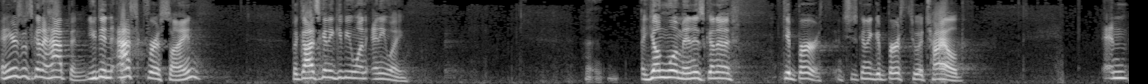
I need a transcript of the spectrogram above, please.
And here's what's going to happen you didn't ask for a sign, but God's going to give you one anyway. A young woman is going to give birth, and she's going to give birth to a child. And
